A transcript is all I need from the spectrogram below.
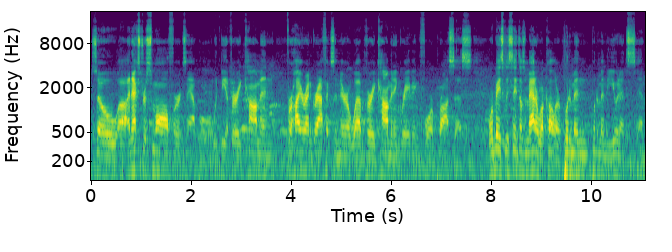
So uh, an extra small, for example, would be a very common for higher end graphics and narrow web, very common engraving for process. We're basically saying it doesn't matter what color, put them in, put them in the units and,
